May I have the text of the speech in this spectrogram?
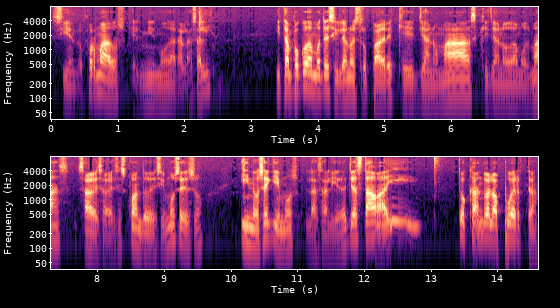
siendo formados, Él mismo dará la salida. Y tampoco debemos decirle a nuestro Padre que ya no más, que ya no damos más. Sabes, a veces cuando decimos eso y no seguimos, la salida ya estaba ahí, tocando a la puerta.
